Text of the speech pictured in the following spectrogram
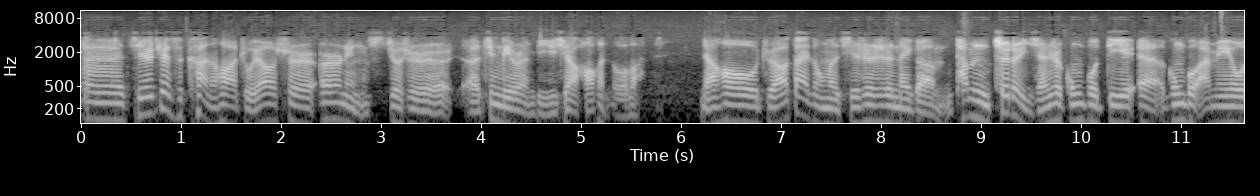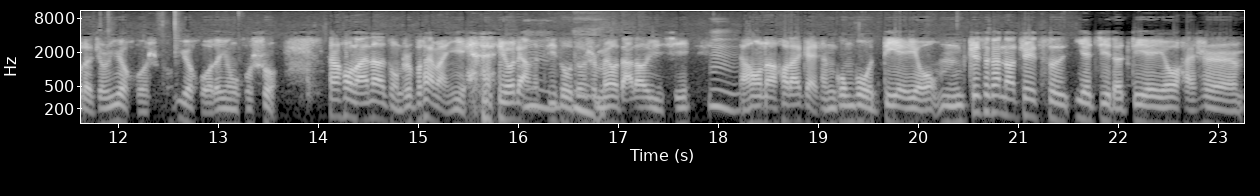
呃，其实这次看的话，主要是 earnings，就是呃净利润比预期要好很多吧。然后主要带动的其实是那个他们 Twitter 以前是公布 D 呃公布 MAU 的，就是月活月活的用户数，但是后来呢，总之不太满意，有两个季度都是没有达到预期。嗯。然后呢，后来改成公布 DAU。嗯，这次看到这次业绩的 DAU 还是，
